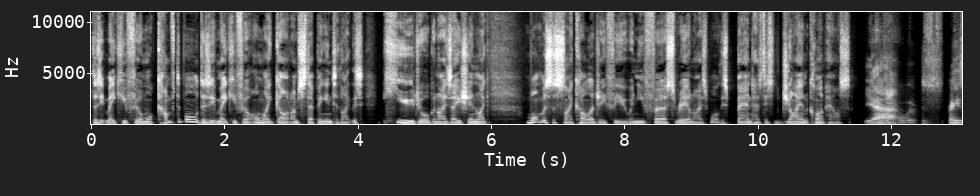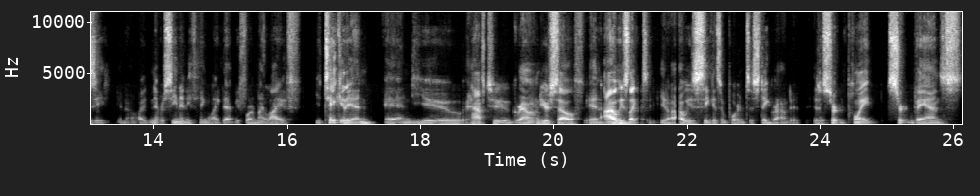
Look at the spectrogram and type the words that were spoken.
Does it make you feel more comfortable? Does it make you feel, oh my God, I'm stepping into like this huge organization? Like, what was the psychology for you when you first realized, well, this band has this giant clubhouse? Yeah, it was crazy. You know, I'd never seen anything like that before in my life you take it in and you have to ground yourself and i always like to you know i always think it's important to stay grounded at a certain point certain bands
